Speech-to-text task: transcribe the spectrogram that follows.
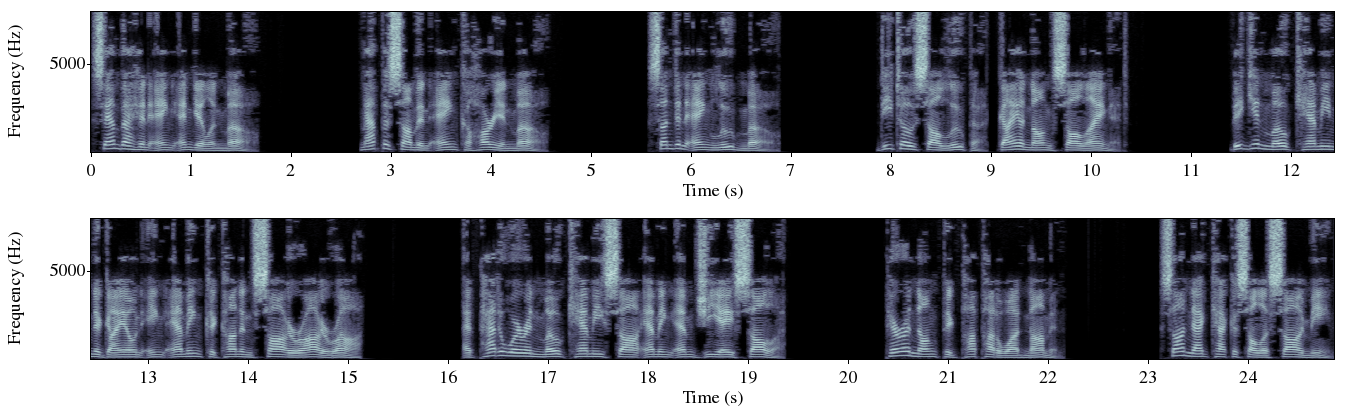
Sambahan ang Engalan mo. Mapasaman ang Kaharian mo. Sundan ang lube mo. Dito sa lupa, gaya ng sa langit. Bigyan mo kami nagayon ng aming kakanan sa ara-ara. At patawaran mo kami sa aming mga sala. Para ng pagpapatawad namin. Sa nagkakasala sa amin.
